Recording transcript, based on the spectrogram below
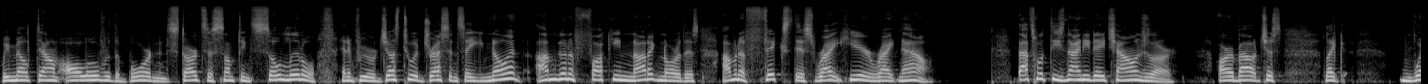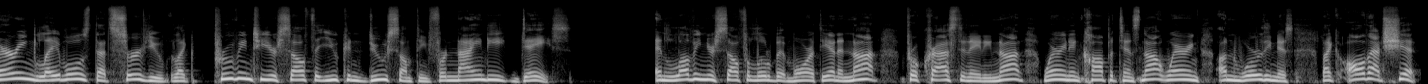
We melt down all over the board, and it starts as something so little. And if we were just to address it and say, you know what, I'm gonna fucking not ignore this. I'm gonna fix this right here, right now. That's what these 90 day challenges are. Are about just like wearing labels that serve you, like proving to yourself that you can do something for 90 days and loving yourself a little bit more at the end and not procrastinating, not wearing incompetence, not wearing unworthiness, like all that shit.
